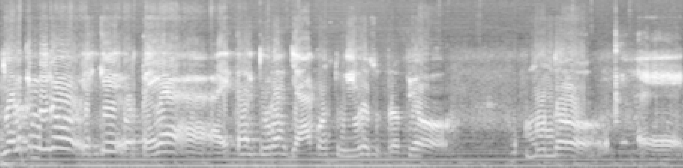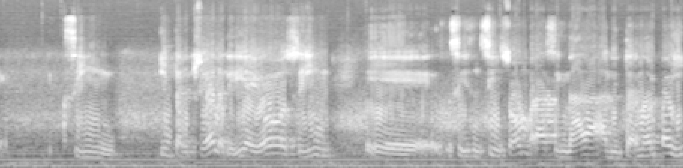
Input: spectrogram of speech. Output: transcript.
Yo lo que miro es que Ortega a, estas alturas ya ha construido su propio mundo eh, sin interrupciones, diría yo, sin eh, sin, sin sombra, sin nada a lo interno del país,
